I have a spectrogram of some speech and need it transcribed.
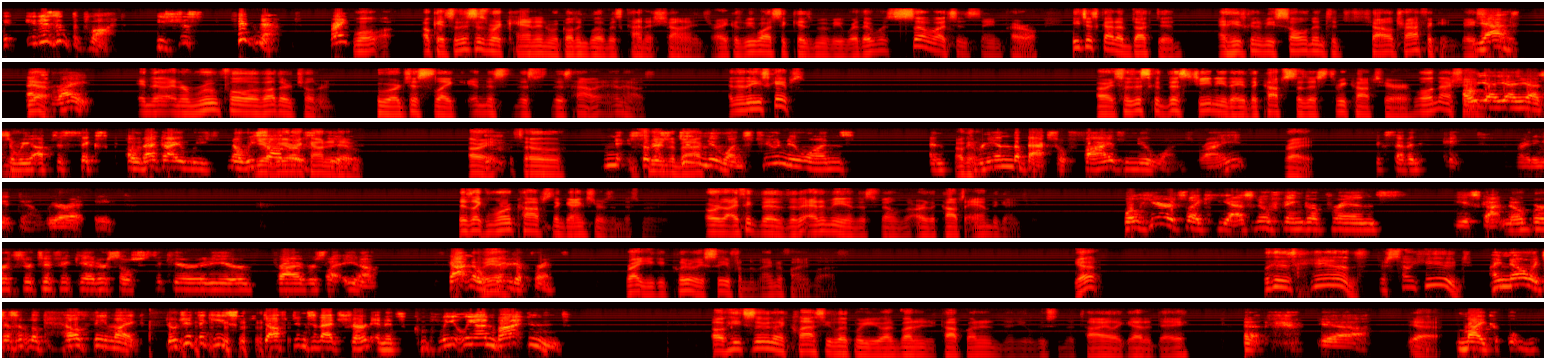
it, it isn't the plot. He's just kidnapped, right? Well, uh, okay. So this is where Cannon, where Golan-Globus kind of shines, right? Because we watched a kids movie where there was so much insane peril. He just got abducted, and he's going to be sold into child trafficking, basically. Yes, that's right. in a, in a room full of other children who are just like in this this this house and house, and then he escapes. All right, so this could this genie, they the cops. So there's three cops here. Well, actually. Oh yeah, yeah, yeah. So yeah. we up to six. Oh, that guy. We no, we yeah, saw we already counted two. him. All right, so N- So there's the two back. new ones, two new ones, and Okay. three in the back. So five new ones, right? right, Six, seven, eight. I'm Writing it down. We are at eight. There's like more cops than gangsters in this movie. Or I think the the enemy in this film are the cops and the gangsters. Well, here it's like he has no fingerprints. He's got no birth certificate or social security or driver's like you know, he's got no Oh, yeah. fingerprints. Right, you could clearly see from the magnifying glass. Yep. Look at his hands. They're so huge. I know it doesn't look healthy, Mike. Don't you think he's stuffed into that shirt and it's completely unbuttoned? Oh, he's doing that classy look where you unbutton your top button and then you loosen the tie like you had a day. Yeah. Yeah. Mike,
